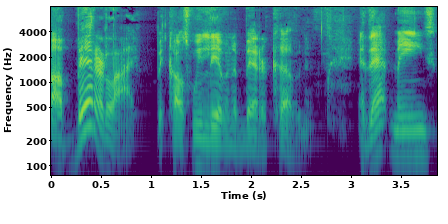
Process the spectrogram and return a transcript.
a better life, because we live in a better covenant. And that means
